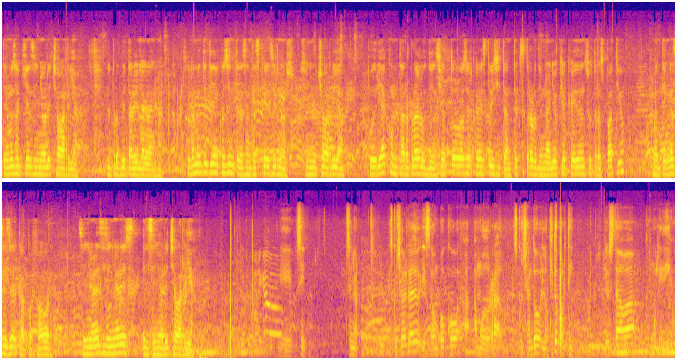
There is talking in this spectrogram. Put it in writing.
tenemos aquí al señor Echavarría, el propietario de la granja. Seguramente tiene cosas interesantes que decirnos. Señor Echavarría, ¿podría contar para la audiencia todo acerca de este visitante extraordinario que ha caído en su traspatio? Manténgase cerca, por favor. Señoras y señores, el señor Echavarría. Eh, sí, señor. Escuchaba el radio y estaba un poco amodorrado, escuchando Loquito por ti. Yo estaba, como le digo,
